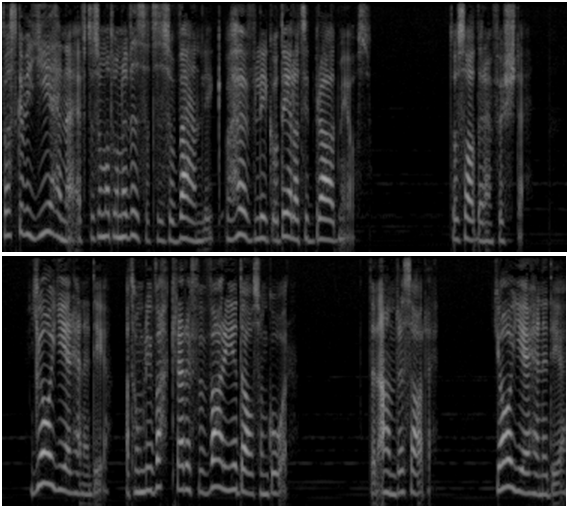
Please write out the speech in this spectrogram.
Vad ska vi ge henne eftersom att hon har visat sig så vänlig och hövlig och delat sitt bröd med oss? Då sade den förste. Jag ger henne det, att hon blir vackrare för varje dag som går. Den andra sade. Jag ger henne det,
